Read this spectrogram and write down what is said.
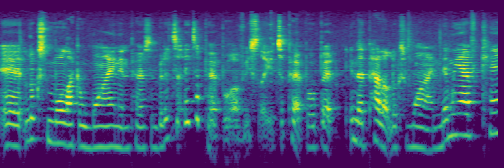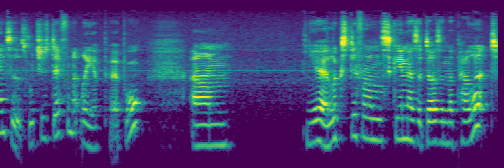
it looks more like a wine in person, but it's a, it's a purple, obviously. It's a purple, but in the palette looks wine. Then we have Cancers, which is definitely a purple. Um, yeah, it looks different on the skin as it does in the palette,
